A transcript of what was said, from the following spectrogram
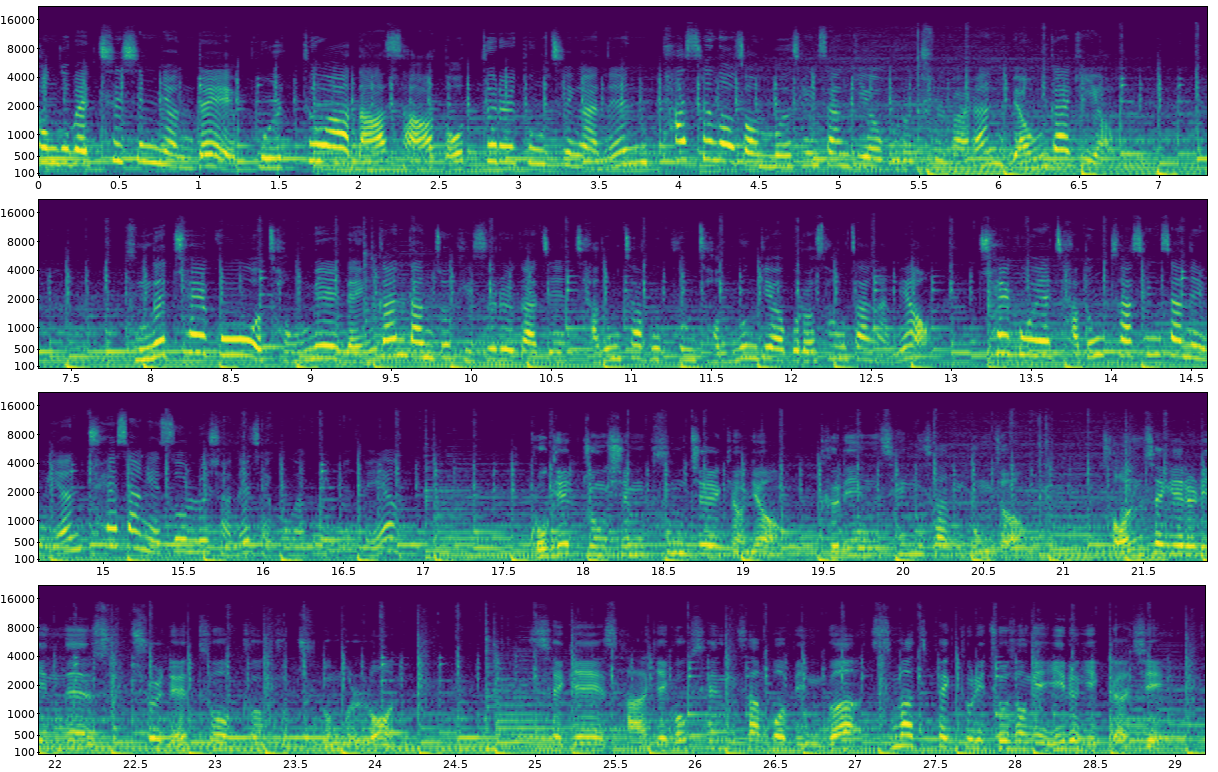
1970년대 볼트와 나사, 너트를 통칭하는 파스너 전문 생산 기업으로 출발한 명가 기업. 국내 최고 정밀 냉간 단조 기술을 가진 자동차 부품 전문 기업으로 성장하며 최고의 자동차 생산을 위한 최상의 솔루션을 제공하고 있는데요. 고객 중심 품질 경영, 그린 생산 공정, 전 세계를 잇는 수출 네트워크 구축은 물론 세계 4개국 생산법인과 스마트 팩토리 조성에 이르기까지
